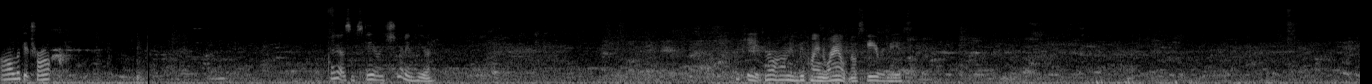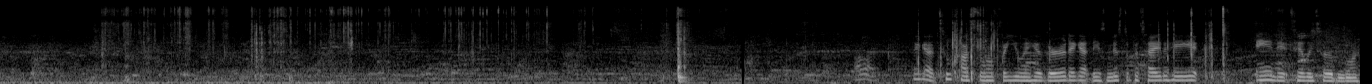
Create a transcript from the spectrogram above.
Oh, look at Trump. They got some scary shit in here. Kids, no, I don't even be playing around with no scariness. They got two costumes for you in here, girl. They got this Mr. Potato Head and that Teletubby one.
